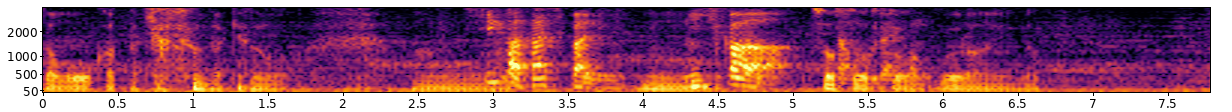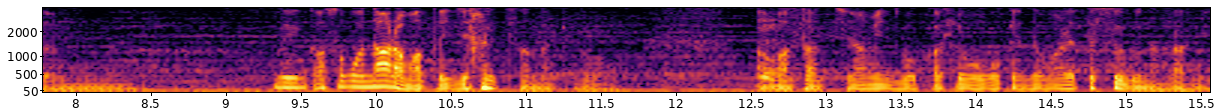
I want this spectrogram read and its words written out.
多分多かった気がするんだけどあの滋賀確かにうん。西川そうそうそうさんぐらい。かもぐらいだったね。であそこ奈良またいじられてたんだけど、うん。あまたちなみに僕は兵庫県で生まれてすぐ奈良に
